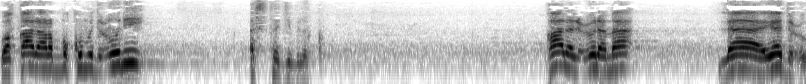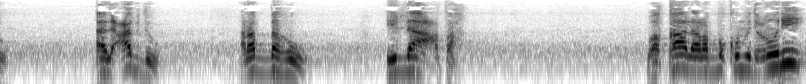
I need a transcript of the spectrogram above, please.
وقال ربكم ادعوني أستجب لكم. قال العلماء لا يدعو العبد ربه إلا أعطاه. وقال ربكم ادعوني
